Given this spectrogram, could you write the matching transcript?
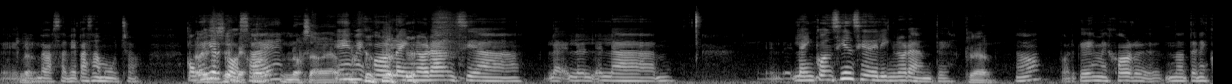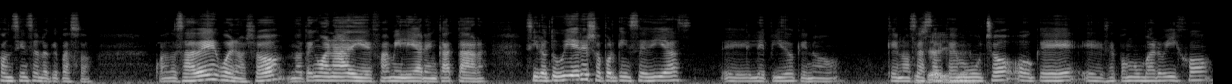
eh, Claro. me, pasa, me pasa mucho. Con cualquier veces es cosa, mejor ¿eh? no saberlo. Es mejor la ignorancia, la, la, la- la inconsciencia del ignorante, Claro. ¿no? Porque es mejor eh, no tenés conciencia de lo que pasó. Cuando sabés, bueno, yo no tengo a nadie familiar en Qatar. Si lo tuviere, yo por 15 días eh, le pido que no, que no se Que se acerque mucho o que eh, se ponga un barbijo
